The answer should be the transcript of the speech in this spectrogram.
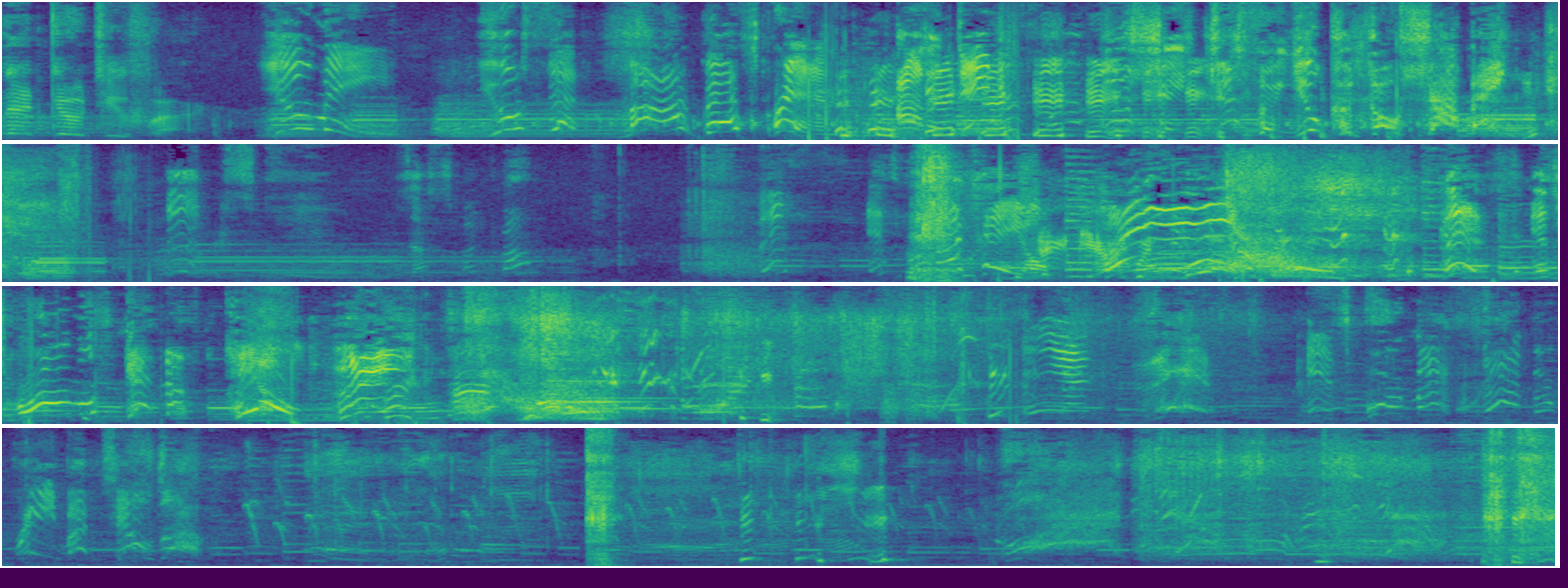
Let's go too far. You mean you said my best friend on a date shake just so you could go shopping? This is my tail. this is getting killed. Ha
